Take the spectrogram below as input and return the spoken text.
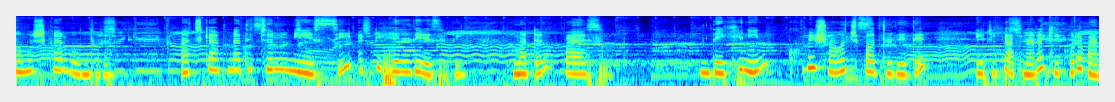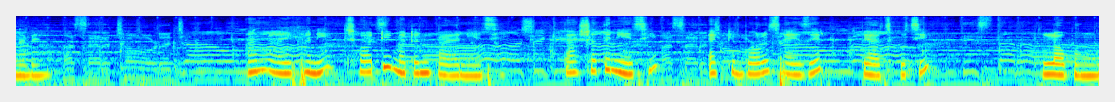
নমস্কার বন্ধুরা। আজকে আপনাদের জন্য নিয়ে এসেছি একটি healthy recipe mutton paya soup দেখে নিন খুবই সহজ পদ্ধতিতে এটিকে আপনারা কি করে বানাবেন। আমরা এখানে ছটি মাটন পায়া নিয়েছি। তার সাথে নিয়েছি একটি বড় সাইজের পেঁয়াজ কুচি, লবঙ্গ,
